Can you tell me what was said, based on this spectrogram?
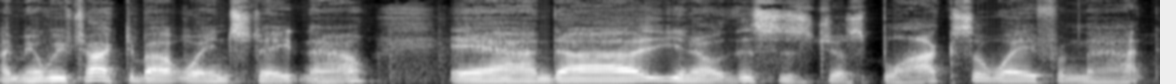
I mean, we've talked about Wayne State now, and uh, you know, this is just blocks away from that.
